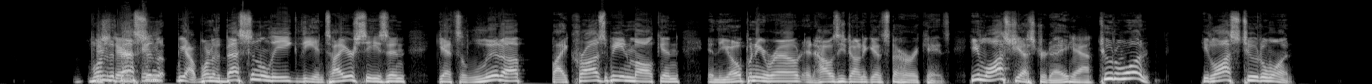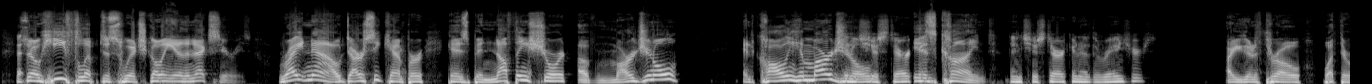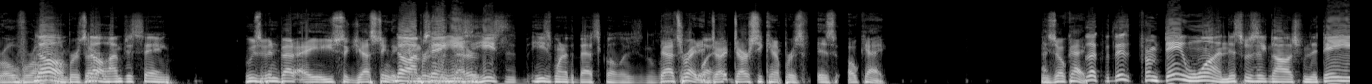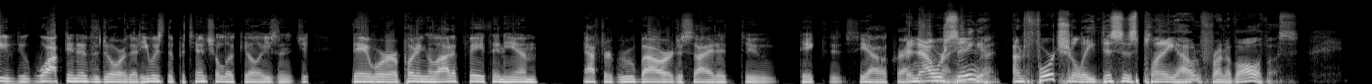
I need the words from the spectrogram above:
One of the best in the, yeah, one of the best in the league the entire season gets lit up by Crosby and Malkin in the opening round. And how's he done against the Hurricanes? He lost yesterday, Yeah. two to one. He lost two to one. So he flipped a switch going into the next series. Right now, Darcy Kuemper has been nothing short of marginal, and calling him marginal is kind. And Shesterkin of the Rangers. Are you going to throw what their overall no, numbers are? no. I'm just saying. Who's been better? Are you suggesting that No, I'm Kuemper's been saying he's better? he's the- he's one of the best goalies in the league. That's right. And Dar- Darcy Kuemper is, is okay. He's okay. Look, this, from day one, this was acknowledged from the day he walked into the door that he was the potential Achilles, and they were putting a lot of faith in him after Grubauer decided to take the Seattle Kraken. and now we're seeing run. it. Unfortunately, this is playing out in front of all of us.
